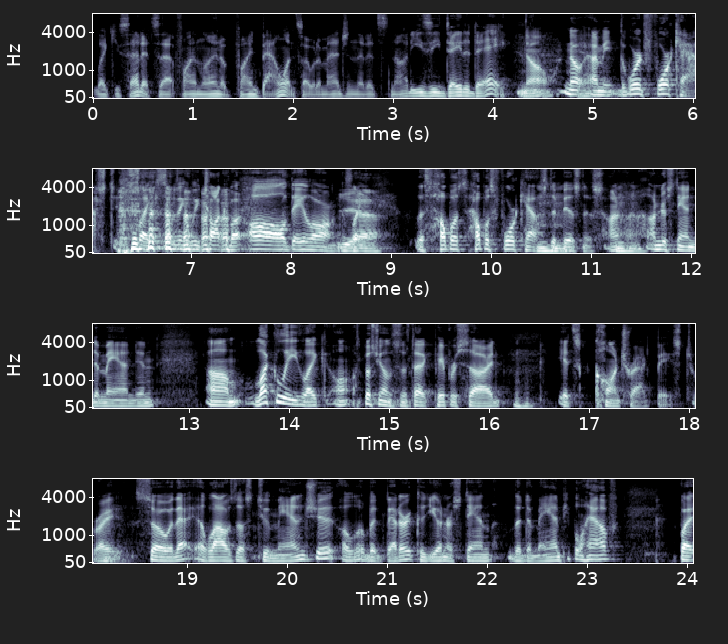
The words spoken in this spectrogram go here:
Like you said, it's that fine line of fine balance. I would imagine that it's not easy day to day. No, no. I mean, the word forecast is like something we talk about all day long. It's Yeah. Like let's help us help us forecast the business, un- understand demand, and um, luckily, like uh, especially on the synthetic paper side, Mm-hmm. it's contract based, right? So that allows us to manage it a little bit better because you understand the demand people have, but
